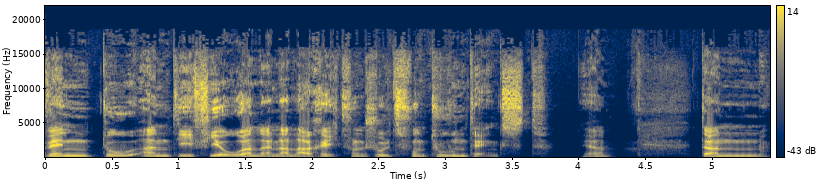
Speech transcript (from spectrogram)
Wenn du an die vier Ohren einer Nachricht von Schulz von Thun denkst, ja, dann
